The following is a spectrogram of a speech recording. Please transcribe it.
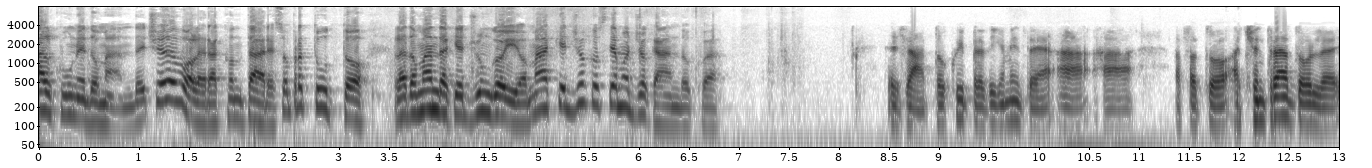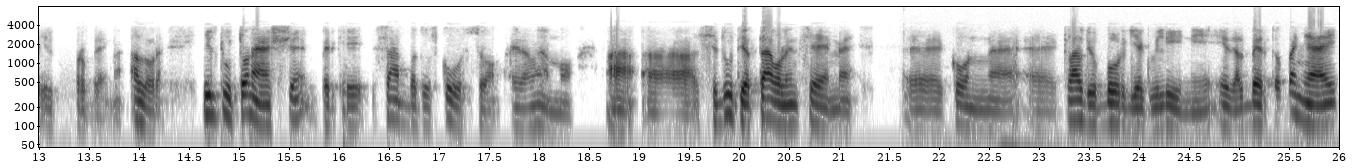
alcune domande. Ce le vuole raccontare soprattutto la domanda che aggiungo io, ma a che gioco stiamo giocando qua? Esatto, qui praticamente ha, ha, ha, fatto, ha centrato il, il, problema. Allora, il tutto nasce perché sabato scorso eravamo a, a, seduti a tavolo insieme eh, con eh, Claudio Borghi Aquilini ed Alberto Bagnai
